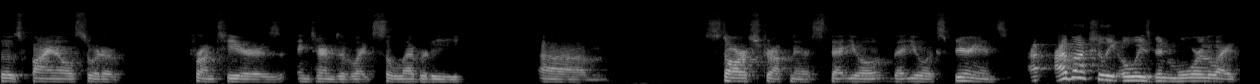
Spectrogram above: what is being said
those final sort of frontiers in terms of like celebrity um starstruckness that you'll that you'll experience. I, have actually always been more like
